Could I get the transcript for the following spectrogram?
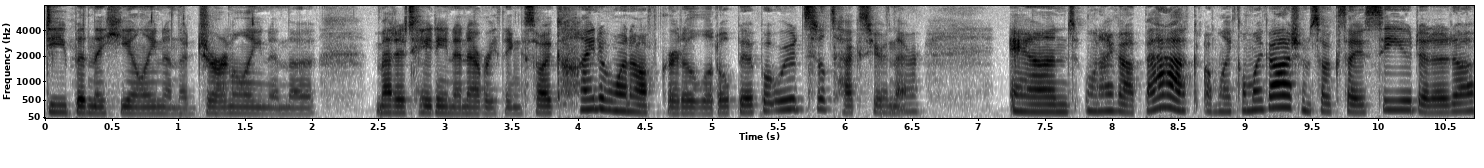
deep in the healing and the journaling and the meditating and everything. So I kind of went off grid a little bit, but we would still text here and there. And when I got back, I'm like, oh my gosh, I'm so excited to see you, da da da.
